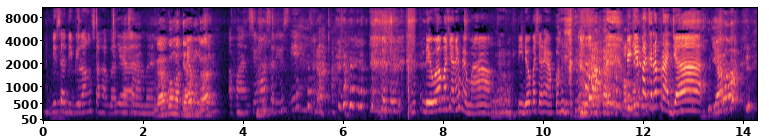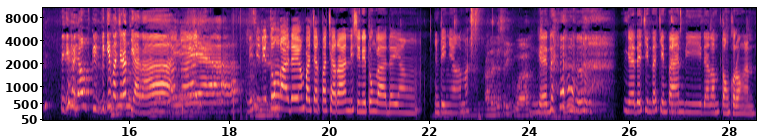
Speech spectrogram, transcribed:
Bisa dibilang sahabatan. Iya sahabat. Enggak, gua sama Tiara enggak. Apaan sih mau serius ih? Dewa pacarnya Fema. Tido pacarnya apa? Pikir pacarnya Praja. Pikir pacarnya pikir pacarnya Tiara. Iya. Di sini tuh nggak ada yang pacar-pacaran, di sini tuh nggak ada yang intinya mah Adanya selingkuhan. nggak ada. Nggak ada cinta-cintaan di dalam tongkrongan.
